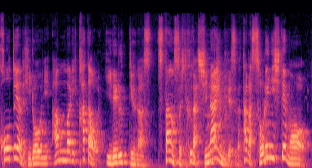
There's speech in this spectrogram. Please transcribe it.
コートヤード疲労にあんまり肩を入れるっていうのはススタンスとして普段しないんですがただそれにしても、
